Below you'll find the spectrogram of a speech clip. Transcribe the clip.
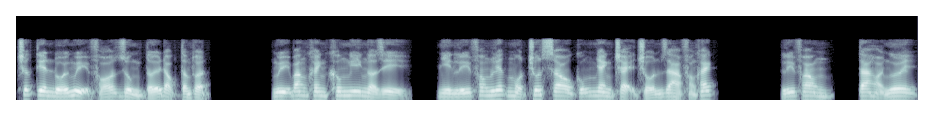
trước tiên đối Ngụy Phó dùng tới đọc tâm thuật. Ngụy băng khanh không nghi ngờ gì, nhìn Lý Phong liếc một chút sau cũng nhanh chạy trốn ra phòng khách. Lý Phong, ta hỏi ngươi,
